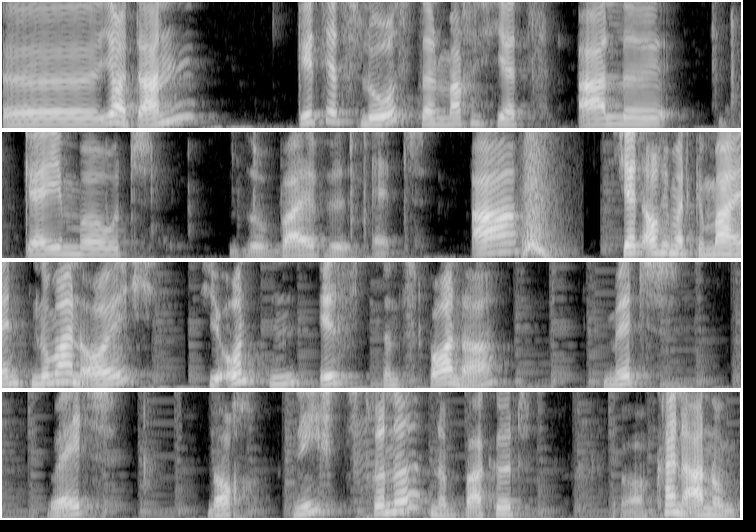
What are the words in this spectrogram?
Äh, ja, dann geht's jetzt los. Dann mache ich jetzt alle Game Mode Survival at A. Hier hat auch jemand gemeint, nur mal an euch. Hier unten ist ein Spawner mit, wait, noch nichts drinne, eine Bucket. Ja, keine Ahnung.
